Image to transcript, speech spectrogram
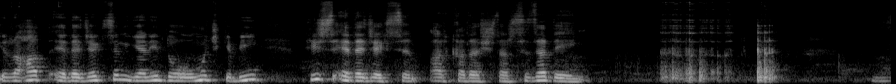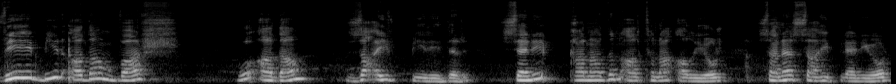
rahat edeceksin, yeni doğmuş gibi his edeceksin arkadaşlar size deyin. Ve bir adam var. Bu adam zayıf biridir. Seni kanadın altına alıyor, sana sahipleniyor,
